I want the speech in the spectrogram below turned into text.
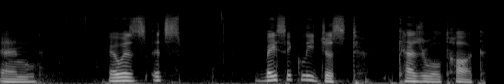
and it was it's basically just casual talk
